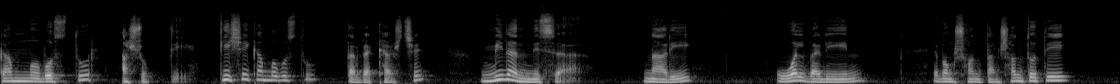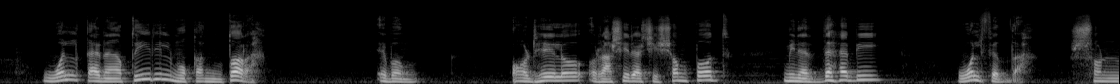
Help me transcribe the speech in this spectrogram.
কাম্য বস্তুর আসক্তি। কি সেই কাম্য বস্তু তার ব্যাখ্যা আসছে, মিনান্নিসা নারী ওয়াল বানিন এবং সন্তান সন্ততি, ওয়াল কানাতিরিল মোকান্তরা এবং অঢেল রাশি রাশি সম্পদ মিনাদ্দাহাবি ওয়াল ফেদ্দাহ স্বর্ণ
